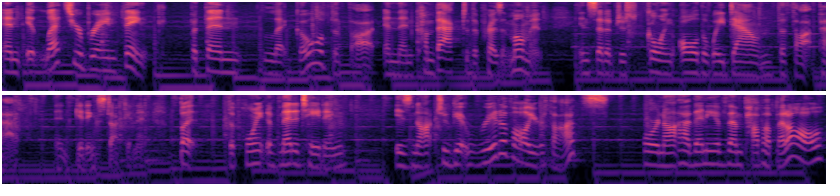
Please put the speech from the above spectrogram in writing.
And it lets your brain think, but then let go of the thought and then come back to the present moment instead of just going all the way down the thought path and getting stuck in it. But the point of meditating is not to get rid of all your thoughts or not have any of them pop up at all.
